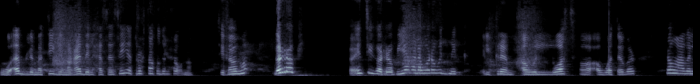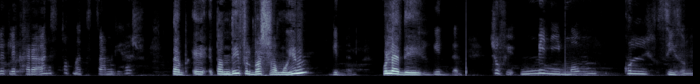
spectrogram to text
وقبل ما تيجي ميعاد الحساسية تروح تاخد الحقنة. انت فاهمة؟ جربي. فانت جربيه على ورا ودنك. الكريم أو الوصفة أو وات لو عملت لك حرقان stop ما تستعمليهاش. طب إيه تنظيف البشرة مهم؟ جدا. كل قد إيه؟ جدا. شوفي minimum كل season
